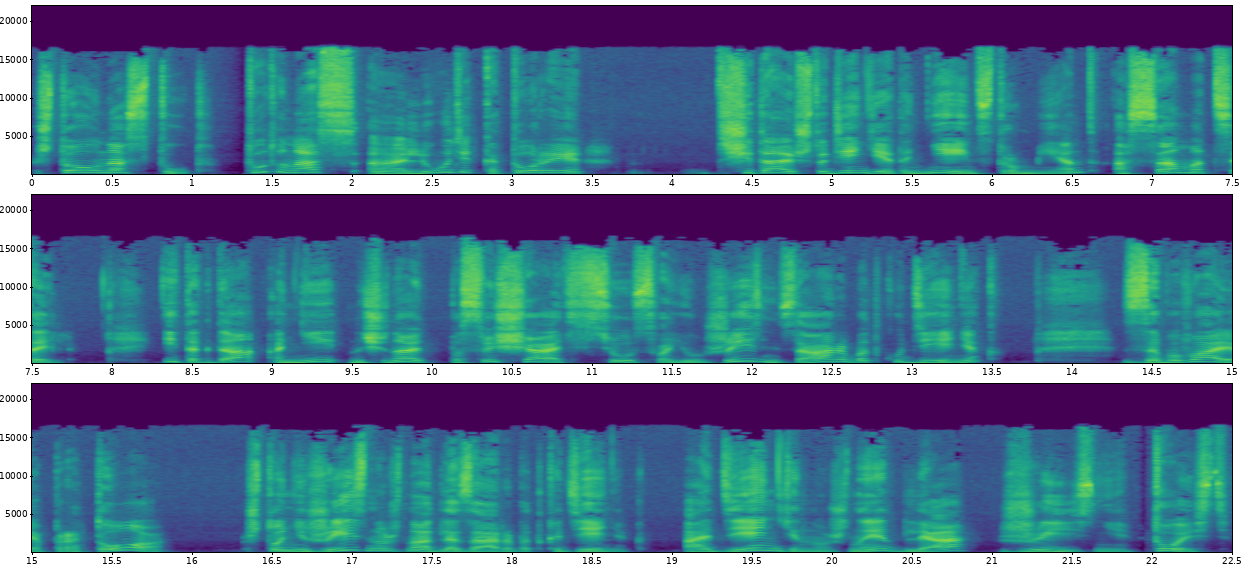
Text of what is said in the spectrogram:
что у нас тут? Тут у нас э, люди, которые считают, что деньги это не инструмент, а сама цель. И тогда они начинают посвящать всю свою жизнь заработку денег, забывая про то, что не жизнь нужна для заработка денег, а деньги нужны для жизни. То есть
